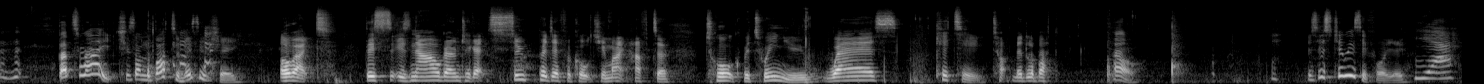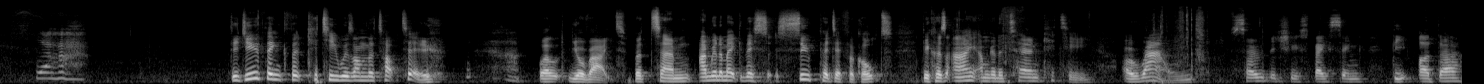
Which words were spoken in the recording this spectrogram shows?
That's right, she's on the bottom, isn't she? All right, this is now going to get super difficult. You might have to talk between you. Where's Kitty? Top, middle, or bottom? Oh. Is this too easy for you? Yeah. Yeah. Did you think that Kitty was on the top too? Well, you're right, but um, I'm going to make this super difficult because I am going to turn Kitty around so that she's facing the other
